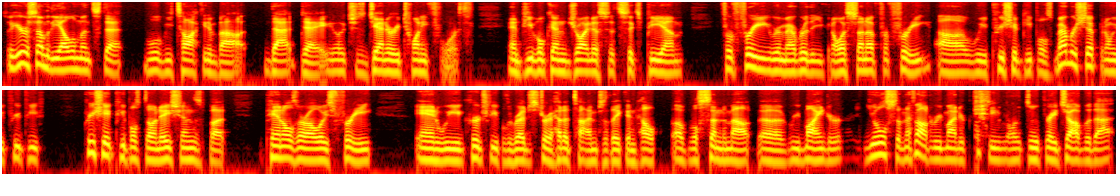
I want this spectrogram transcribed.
So here are some of the elements that we'll be talking about that day, which is January 24th. And people can join us at 6 p.m. for free. Remember that you can always sign up for free. Uh, we appreciate people's membership and we pre- appreciate people's donations, but panels are always free. And we encourage people to register ahead of time so they can help. Uh, we'll send them out a reminder. You'll send them out a reminder. Christine will do a great job with that.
